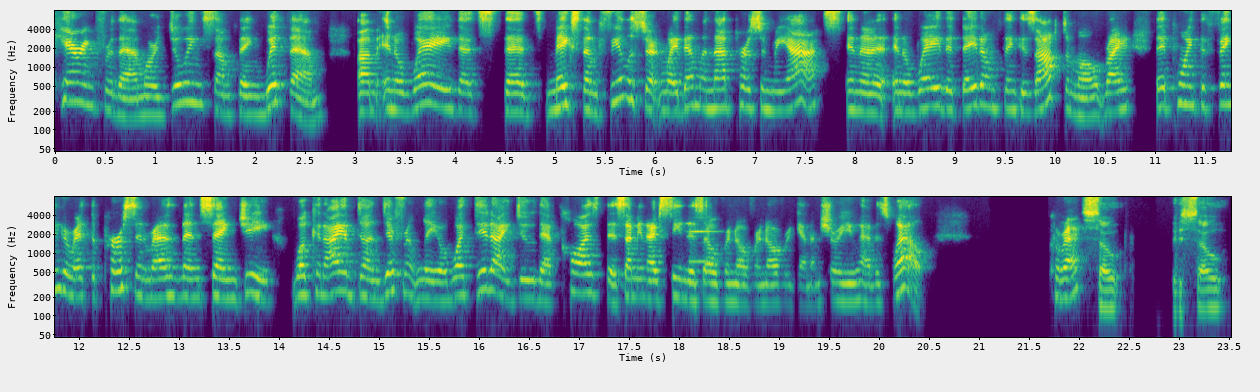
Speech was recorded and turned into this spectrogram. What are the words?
caring for them or doing something with them um, in a way that's that makes them feel a certain way. Then when that person reacts in a in a way that they don't think is optimal right they point the finger at the person rather than saying gee what could i have done differently? Or what did i do that caused this? I mean i've seen this over and over and over again. I'm sure you have as well. Correct? So so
